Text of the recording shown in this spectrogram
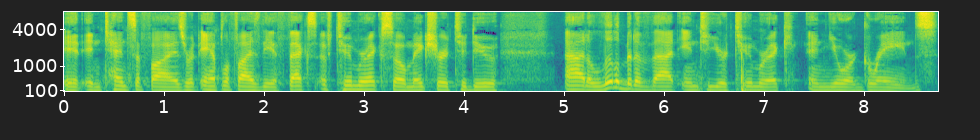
it intensifies or it amplifies the effects of turmeric. So make sure to do add a little bit of that into your turmeric and your grains.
